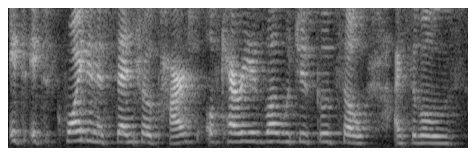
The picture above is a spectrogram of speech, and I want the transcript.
it's it's quite an essential part of Kerry as well, which is good. So I suppose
